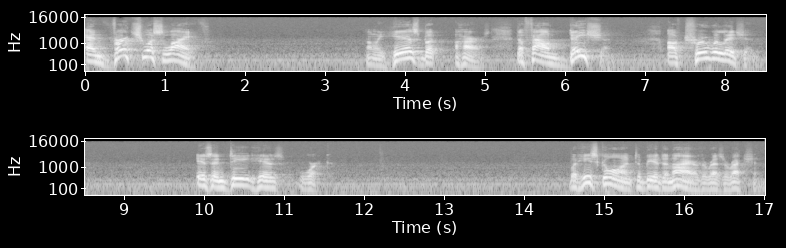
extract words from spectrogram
and virtuous life. Not only his, but ours. The foundation of true religion is indeed his work. But he's going to be a denier of the resurrection.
